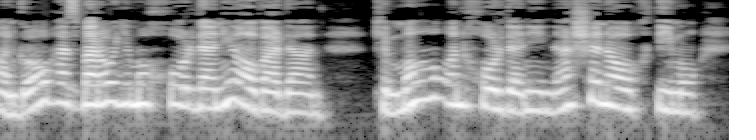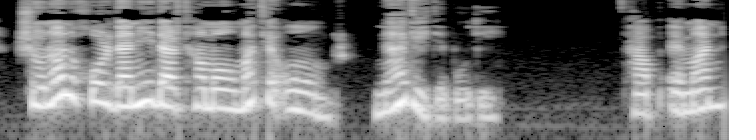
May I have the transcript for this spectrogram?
آنگاه از برای ما خوردنی آوردند که ما آن خوردنی نشناختیم و چنان خوردنی در تمامت عمر ندیده بودیم. طبع من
